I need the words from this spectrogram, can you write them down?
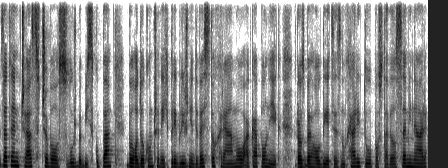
za ten čas, čo bol v službe biskupa, bolo dokončených približne 200 chrámov a kaplniek. Rozbehol dieceznú charitu, postavil seminár,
